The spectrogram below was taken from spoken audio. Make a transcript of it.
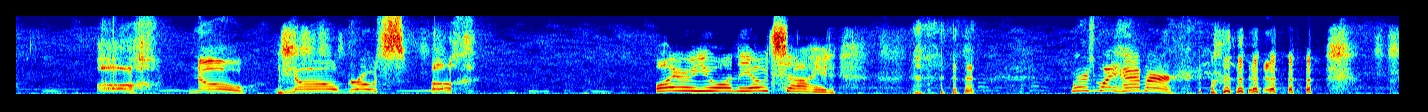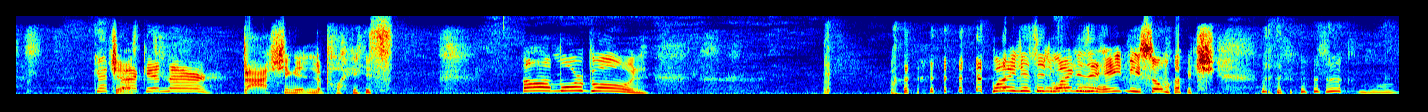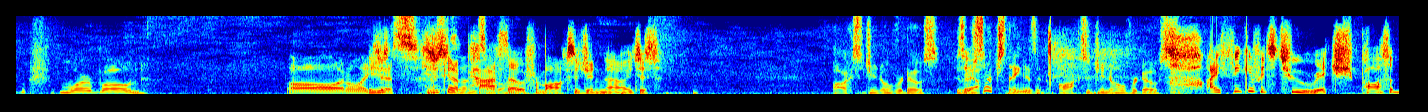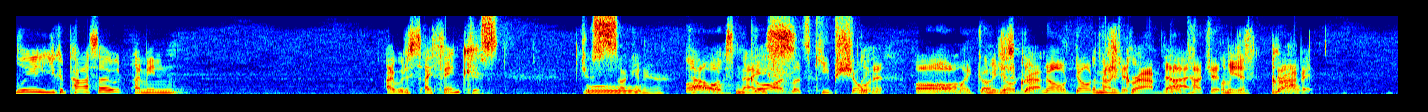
Oh no, no, gross. Ugh. Why are you on the outside? Where's my hammer? Get Just- back in there. Bashing it into place. Oh, more bone. why does it? Why does it hate me so much? More bone. Oh, I don't like He's this. just he's just This is gonna pass out from oxygen now. He just Oxygen overdose. Is there Yeah. such thing as an oxygen overdose? I think if it's too rich, possibly you could pass out. I mean, I would. I think. Just, just sucking Ooh, air. that oh, looks nice. God, let's keep showing Like- it. oh, Oh, my let god! me just no, grab- don't, no, don't Let me touch just it. grab that. Don't touch it. Let me just grab No. it.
